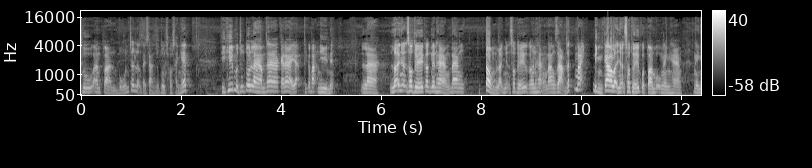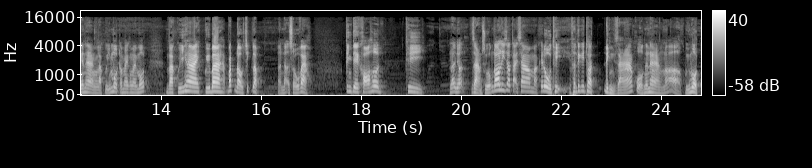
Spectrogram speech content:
thu an toàn vốn chất lượng tài sản chúng tôi so sánh hết. Thì khi mà chúng tôi làm ra cái này đó thì các bạn nhìn đấy là lợi nhuận sau thuế các ngân hàng đang tổng lợi nhuận sau thuế của các ngân hàng đang giảm rất mạnh đỉnh cao lợi nhuận sau thuế của toàn bộ ngành hàng ngành ngân hàng là quý 1 năm 2021 và quý 2 quý 3 bắt đầu trích lập à, nợ xấu vào. Kinh tế khó hơn thì lợi nhuận giảm xuống. Đó lý do tại sao mà cái đồ thị phân tích kỹ thuật đỉnh giá của ngân hàng nó ở quý 1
